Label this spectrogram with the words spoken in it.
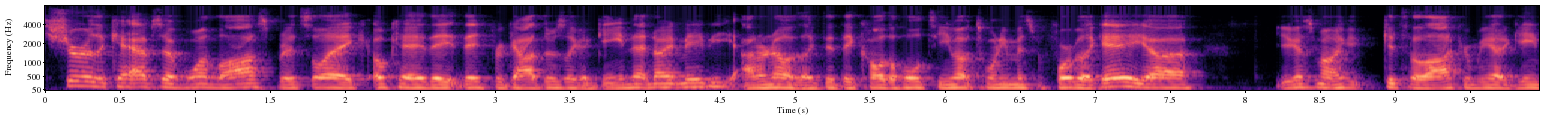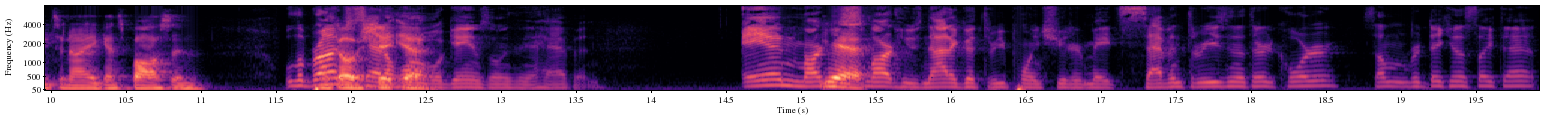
sure the Cavs have one loss, but it's like okay, they they forgot there's like a game that night. Maybe I don't know. Like did they call the whole team up 20 minutes before? Be like, hey, uh, you guys want to get to the locker room? We had a game tonight against Boston. well, LeBron like, oh, just had a shit, yeah. horrible game. Is the only thing that happened. And Marcus Yeah. Smart, who's not a good three point shooter, made seven threes in the third quarter. Something ridiculous like that.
